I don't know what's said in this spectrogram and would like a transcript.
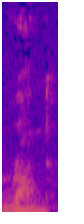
run.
